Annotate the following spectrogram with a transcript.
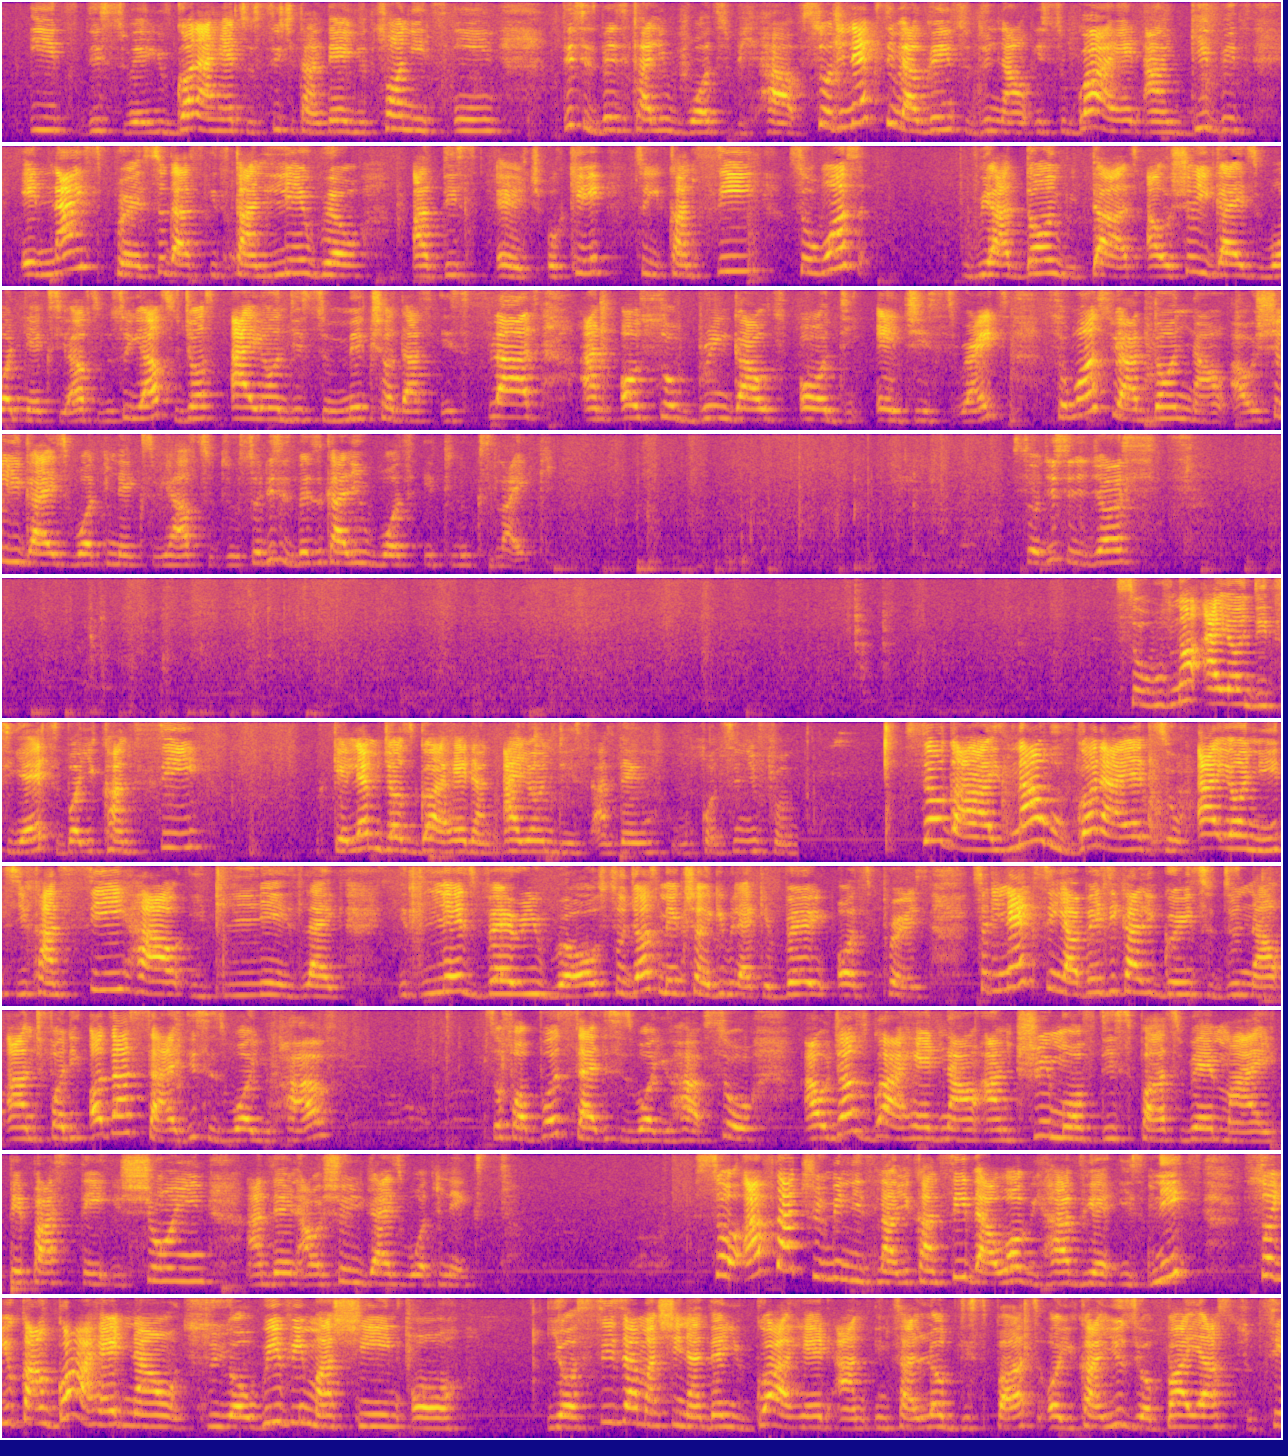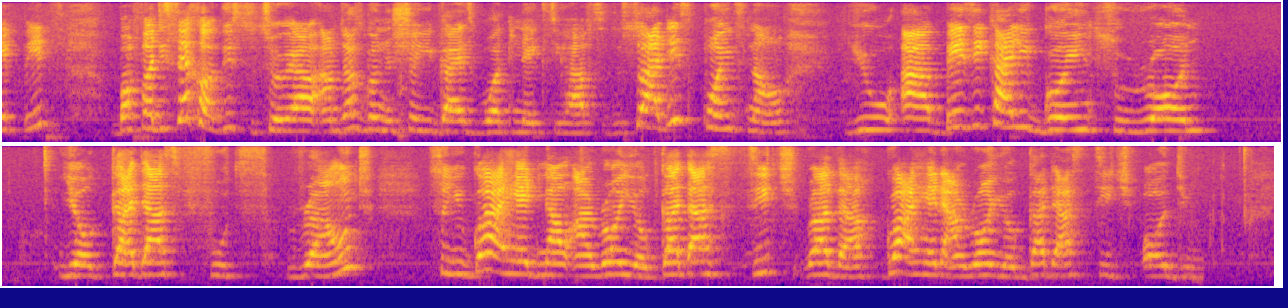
it this way you've gone ahead to stitch it and then you turn it in this is basically what we have so the next thing we are going to do now is to go ahead and give it a nice press so that it can lay well at this edge okay so you can see so once we are done with that I will show you guys what next you have to do so you have to just iron this to make sure that it's flat and also bring out all the edges right so once we are done now I will show you guys what next we have to do so this is basically what it looks like so this is just so we've not ironed it yet but you can see okay let me just go ahead and iron this and then we'll continue from so guys now we've gone ahead to iron it you can see how it lays like it lays very well so just make sure you give it like a very hot press so the next thing you're basically going to do now and for the other side this is what you have so for both sides this is what you have so i'll just go ahead now and trim off this part where my paper stay is showing and then i'll show you guys what next so after trimming it now you can see that what we have here is neat so you can go ahead now to your weaving machine or your scissor machine and then you go ahead and interlock this part or you can use your bias to tape it but for the sake of this tutorial i'm just going to show you guys what next you have to do so at this point now you are basically going to run your gather's foot round so you go ahead now and run your gather stitch rather go ahead and run your gather stitch all the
